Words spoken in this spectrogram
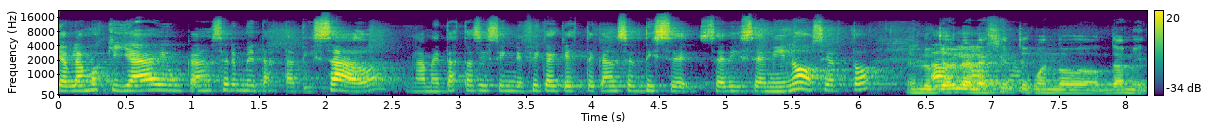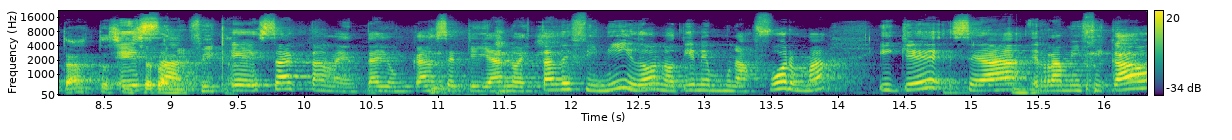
y hablamos que ya hay un cáncer metastatizado. La metástasis significa que este cáncer dice, se diseminó, ¿cierto? Es lo que habla la gente cuando da metástasis y se ramifica. Exactamente, hay un cáncer que ya no está definido, no tiene una forma y que se ha ramificado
